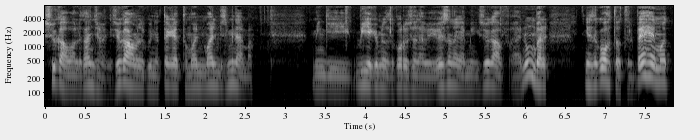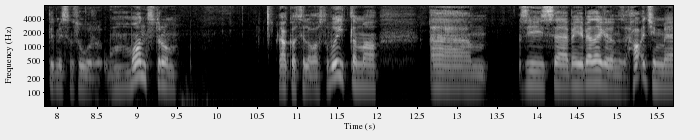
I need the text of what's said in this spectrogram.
sügavale dungeoni, sügavamale, kui nad tegelikult on valmis minema mingi viiekümnendal korrusele või ühesõnaga mingi sügav äh, number, ja sa kohtavad seal Behemothi, mis on suur monstrum, hakkavad selle vastu võitlema ähm,, siis äh, meie peategelane, see Hajime,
